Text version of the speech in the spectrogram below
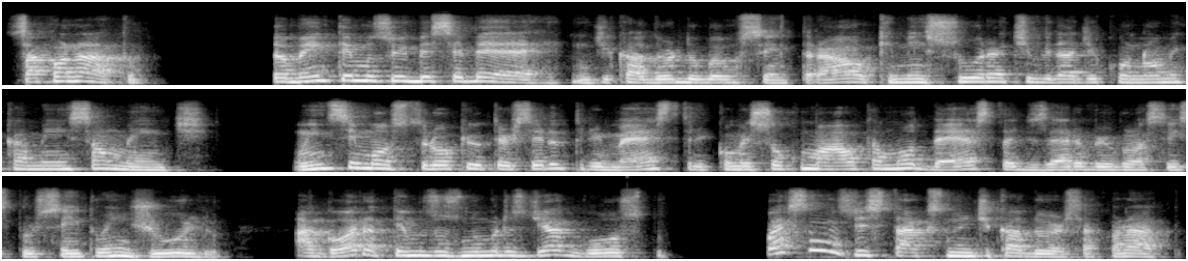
Saconato, também temos o IBCBR, indicador do Banco Central, que mensura a atividade econômica mensalmente. o índice mostrou que o terceiro trimestre começou com uma alta modesta de 0,6% em julho. Agora temos os números de agosto. Quais são os destaques no indicador, Saconato?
